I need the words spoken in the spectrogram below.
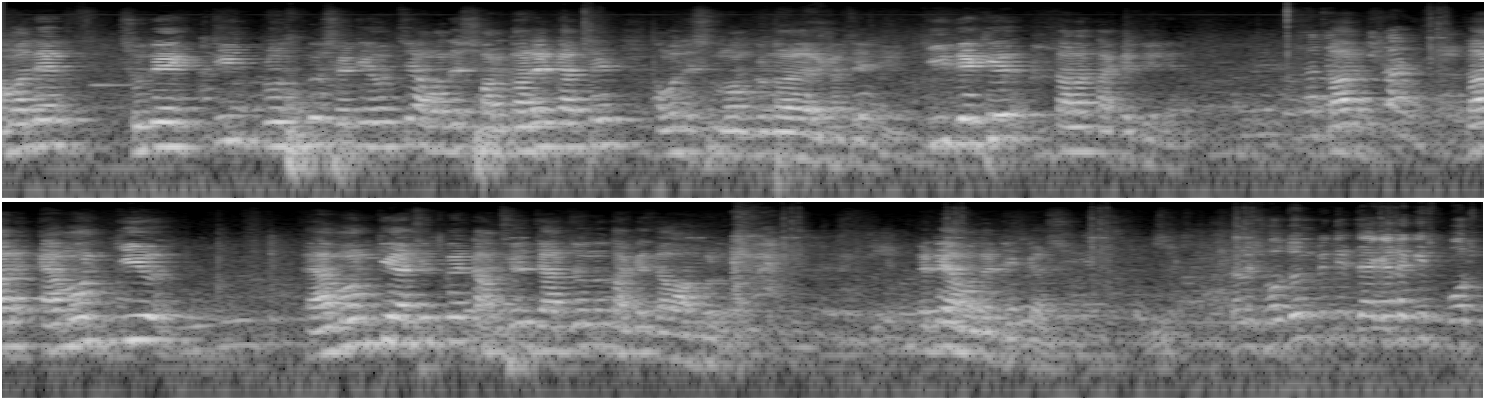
আমাদের শুধু একটি প্রশ্ন, সেটি হচ্ছে আমাদের সরকারের কাছে, আমাদের মন্ত্রণালয়ের কাছে। কি দেখে তারা তাকে দিলেন? তার তার এমন কি এমন কি অ্যাচিভমেন্ট আছে যার জন্য তাকে দেওয়া হলো? এটাই আমাদের জিজ্ঞাসা। তাহলে স্বজনপ্রীতির জায়গাটা কি স্পষ্ট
